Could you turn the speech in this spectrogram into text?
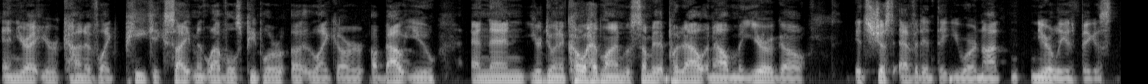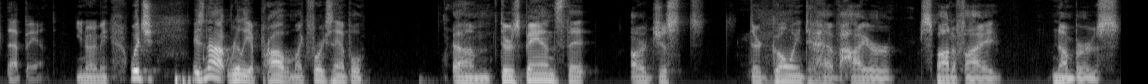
and you're at your kind of like peak excitement levels, people are uh, like are about you, and then you're doing a co-headline with somebody that put out an album a year ago, it's just evident that you are not nearly as big as that band. You know what I mean? Which is not really a problem. Like for example, um, there's bands that are just they're going to have higher Spotify numbers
